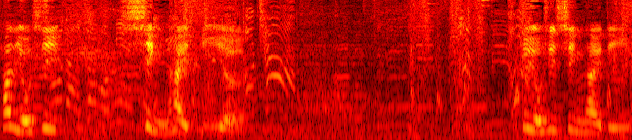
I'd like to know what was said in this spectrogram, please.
他的游戏。性太低了，这游戏性太低。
